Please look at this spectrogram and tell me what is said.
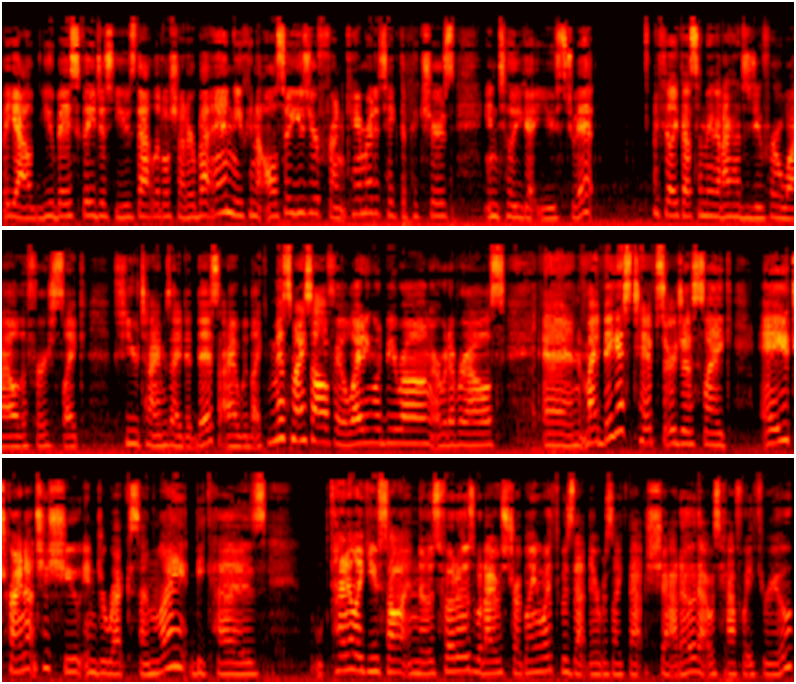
But yeah, you basically just use that little shutter button. You can also use your front camera to take the pictures until you get used to it. I feel like that's something that I had to do for a while. The first like few times I did this, I would like miss myself or the lighting would be wrong or whatever else. And my biggest tips are just like, A, try not to shoot in direct sunlight because kind of like you saw in those photos, what I was struggling with was that there was like that shadow that was halfway through.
